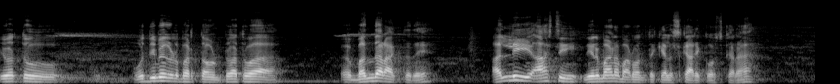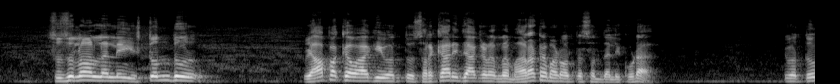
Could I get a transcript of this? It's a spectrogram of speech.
ಇವತ್ತು ಉದ್ದಿಮೆಗಳು ಬರ್ತಾ ಉಂಟು ಅಥವಾ ಬಂದರಾಗ್ತದೆ ಅಲ್ಲಿ ಆಸ್ತಿ ನಿರ್ಮಾಣ ಮಾಡುವಂಥ ಕೆಲಸ ಕಾರ್ಯಕ್ಕೋಸ್ಕರ ಸುಜುಲಾಲ್ನಲ್ಲಿ ಇಷ್ಟೊಂದು ವ್ಯಾಪಕವಾಗಿ ಇವತ್ತು ಸರ್ಕಾರಿ ಜಾಗಗಳನ್ನು ಮಾರಾಟ ಮಾಡುವಂಥ ಸಂದಲ್ಲಿ ಕೂಡ ಇವತ್ತು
